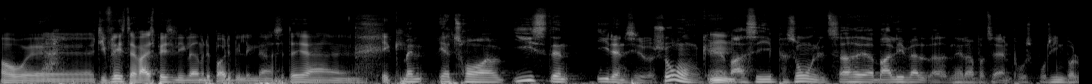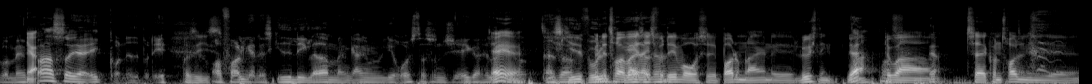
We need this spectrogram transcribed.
Og øh, de fleste er faktisk pisse ligeglade med det bodybuilding der, så det er øh, ikke... Men jeg tror, i den, i den situation, kan mm. jeg bare sige personligt, så havde jeg bare lige valgt at netop at tage en pose proteinpulver med. Ja. Ja. Bare så jeg ikke går ned på det. Præcis. Og folk er da skide ligeglade, om man engang lige ryster sådan en shaker. Eller Ja, ja. noget. De er skide fulde. Men det tror jeg Ja, faktisk der også er var det, vores øh, bottom line øh, løsning Ja, var. Det var Ja. at tage kontrollen i... Øh,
